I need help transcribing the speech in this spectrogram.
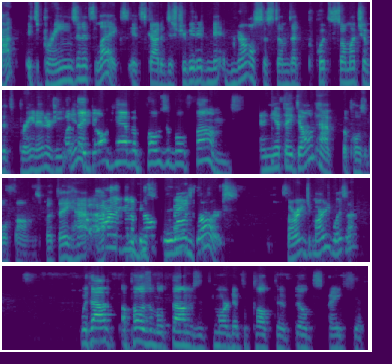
got its brains and its legs. It's got a distributed neural system that puts so much of its brain energy but in they it. don't have opposable thumbs. And yet they don't have opposable thumbs, but they have. How are they going to build screw on jars? Sorry, Marty, what is that? Without opposable thumbs, it's more difficult to build spaceships.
